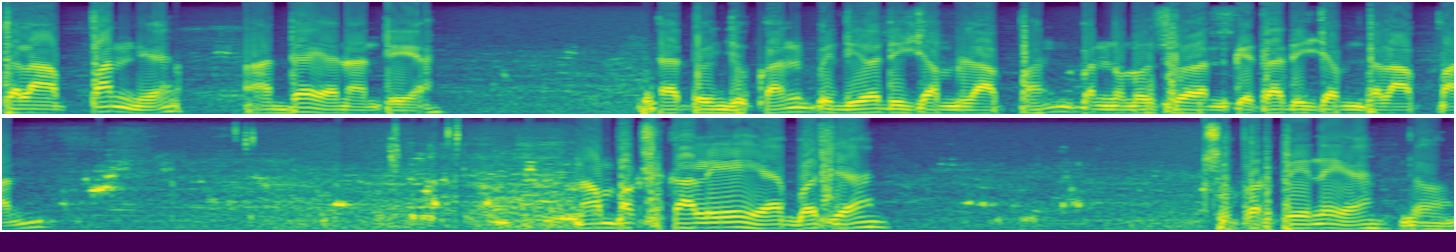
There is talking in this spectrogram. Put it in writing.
8 ya. Ada ya nanti ya. Saya tunjukkan video di jam 8, penelusuran kita di jam 8. Nampak sekali ya, Bos ya. Seperti ini ya. Tuh.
